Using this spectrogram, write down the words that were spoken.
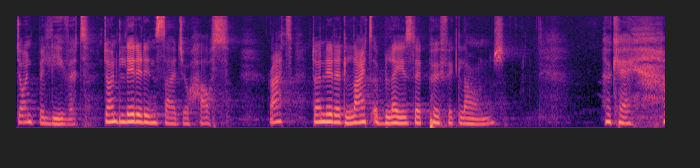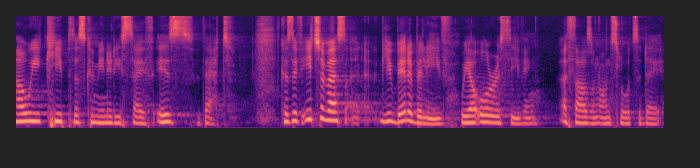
don't believe it. Don't let it inside your house, right? Don't let it light ablaze that perfect lounge. Okay, how we keep this community safe is that. Because if each of us, you better believe, we are all receiving a thousand onslaughts a day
